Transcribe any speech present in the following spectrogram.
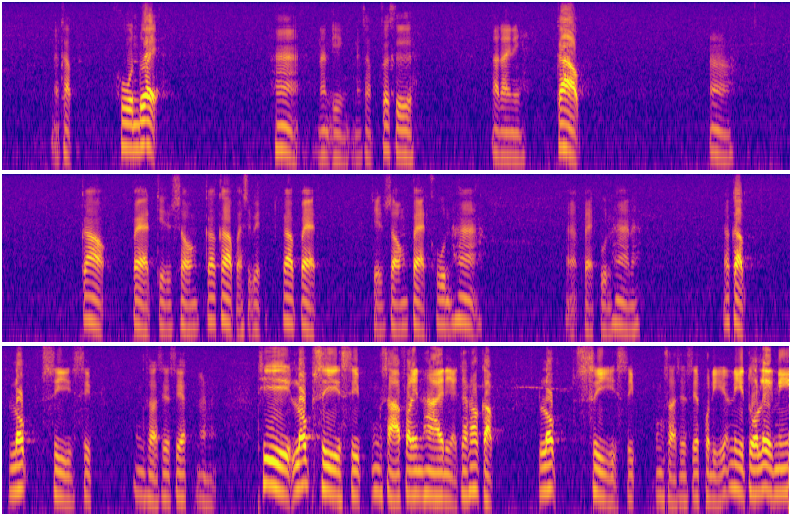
9นะครับ คูณด้วยห้านั่นเองนะครับ ก็คืออะไรนี่เก้าอ่าเก้าแปดเจ็ดสองเก้าเก้าแปดสิบเอ็ดเก้าแปดเจ็ดสองแปดคูณห้าแปดคูณห้านะ แล้วกับ ลบสี่สิบองศาเซลเซียสนะฮะที่ลบสี่สิบองศาฟาเรนไฮต์เนี่ยจะเท่ากับลบสี่สิบองศาเซลเซียสพอดี นี่ตัวเลขนี้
